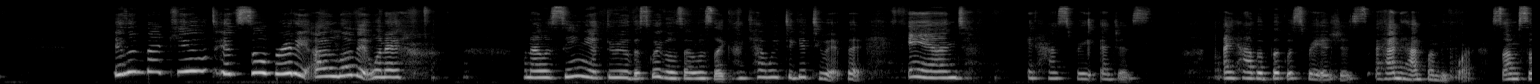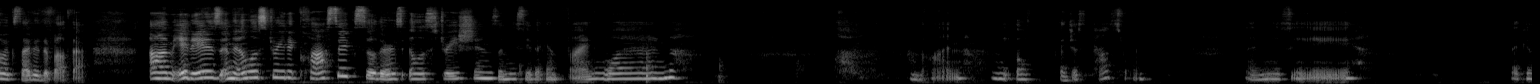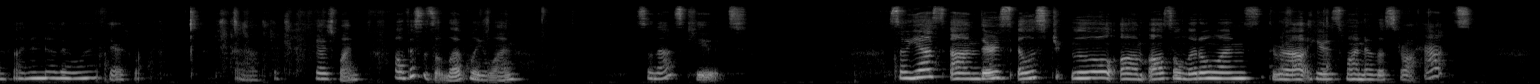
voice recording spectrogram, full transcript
Isn't that cute? It's so pretty. I love it. When I when I was seeing it through the squiggles, I was like, I can't wait to get to it. But and it has spray edges. I have a book with spray edges. I hadn't had one before, so I'm so excited about that. Um, it is an illustrated classic, so there's illustrations. Let me see if I can find one. Oh, come on. Let me, oh, I just passed one. Let me see I can find another one. There's one. There's one. Oh, this is a lovely one. So that's cute. So yes, um, there's little, um, also little ones throughout. Here's one of the straw hats.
